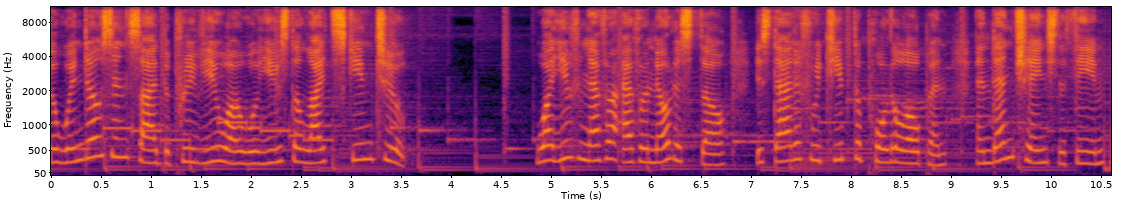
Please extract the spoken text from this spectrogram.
the windows inside the previewer will use the light scheme too. What you've never ever noticed though, is that if we keep the portal open, and then change the theme,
